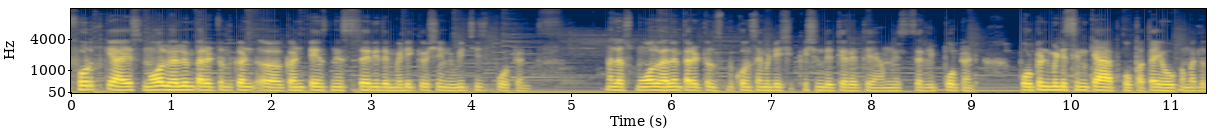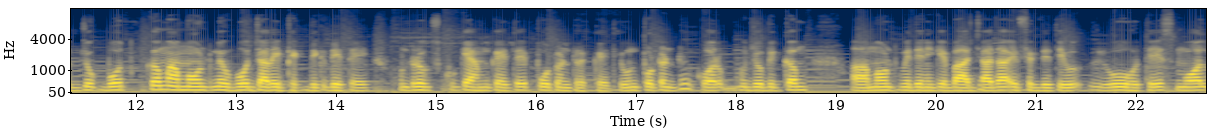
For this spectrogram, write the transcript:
फोर्थ क्या है small volume parenteral contains necessary the medication which is potent मतलब स्मॉल वॉल्यूम पैरेटल्स में कौन सा मेडिकेशन देते रहते हैं, हम नेसेसरी पोटेंट पोटेंट मेडिसिन क्या आपको पता ही होगा? मतलब जो बहुत कम अमाउंट में बहुत ज़्यादा इफ़ेक्ट दिख देते हैं उन ड्रग्स को क्या हम कहते हैं पोटेंट ड्रग कहते हैं। उन पोटेंट ड्रग को और जो भी कम अमाउंट में देने के बाद ज़्यादा इफ़ेक्ट देते वो होते हैं स्मॉल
